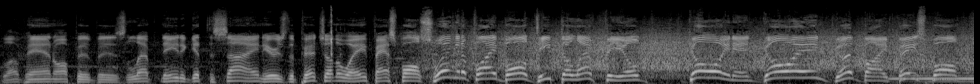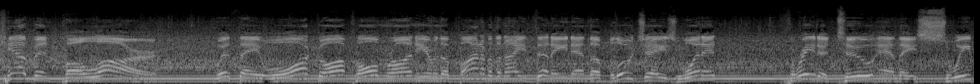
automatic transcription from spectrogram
glove hand off of his left knee to get the sign. Here's the pitch on the way. Fastball swing and a fly ball deep to left field. Going and going. Goodbye baseball. Kevin Pillar with a walk-off home run here in the bottom of the ninth inning, and the Blue Jays win it three to two, and they sweep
